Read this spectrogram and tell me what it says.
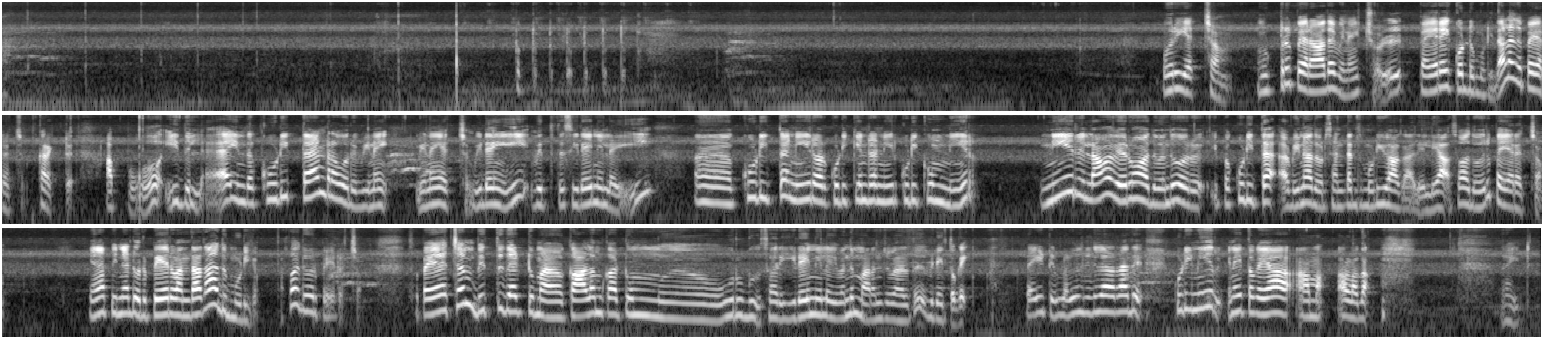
ஒரு எச்சம். முற்று பெறாத வினைச்சொல் பெயரை கொண்டு முடிந்தால் அது பெயரச்சம் கரெக்டு அப்போது இதில் இந்த குடித்தன்ற ஒரு வினை வினையச்சம் வினை வித் திஸ் இடைநிலை குடித்த நீர் அவர் குடிக்கின்ற நீர் குடிக்கும் நீர் நீர் இல்லாமல் வெறும் அது வந்து ஒரு இப்போ குடித்த அப்படின்னா அது ஒரு சென்டென்ஸ் முடிவாகாது இல்லையா? ஸோ அது ஒரு பெயரச்சம் ஏன்னா பின்னாடி ஒரு பேர் வந்தால் தான் அது முடியும். அப்போ அது ஒரு பெயரச்சம் ஸோ பெயரச்சம் வித் தட்டு ம காலம் காட்டும் உருபு சாரி இடைநிலை வந்து மறைஞ்சு வருது விடைத்தொகை ரைட் இவ்வளோ இதில் வராது. குடிநீர் இணைத்தொகையா? ஆமாம் அவ்வளோதான் ரைட்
